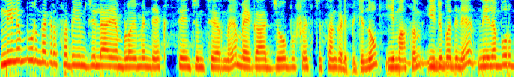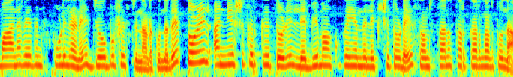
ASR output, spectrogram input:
Nilambur നഗരസഭയും ജില്ലാ എംപ്ലോയ്മെന്റ് എക്സ്ചേഞ്ചും ചേർന്ന് മെഗാ ജോബ് ഫെസ്റ്റ് സംഘടിപ്പിക്കുന്നു. ഈ മാസം ഇരുപതിന് നിലമ്പൂർ മാനവേദൻ സ്കൂളിലാണ് ജോബ് ഫെസ്റ്റ് നടക്കുന്നത്. തൊഴിൽ അന്വേഷകർക്ക് തൊഴിൽ ലഭ്യമാക്കുകയെന്ന ലക്ഷ്യത്തോടെ സംസ്ഥാന സർക്കാർ നടത്തുന്ന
